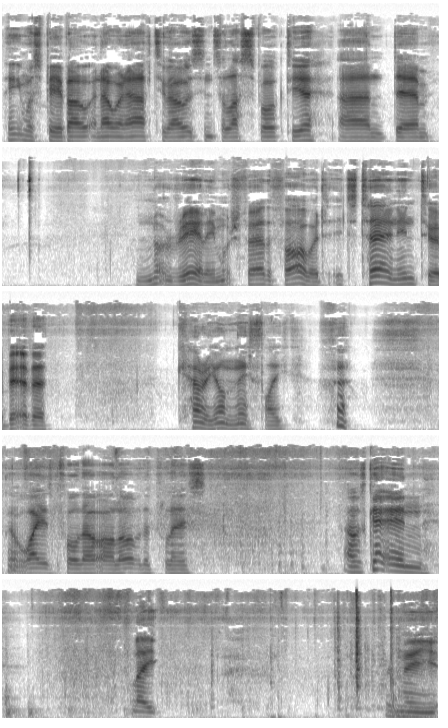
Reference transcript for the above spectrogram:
I think it must be about an hour and a half, two hours since I last spoke to you and um, not really much further forward. It's turning into a bit of a carry on this like got wires pulled out all over the place. I was getting like with me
